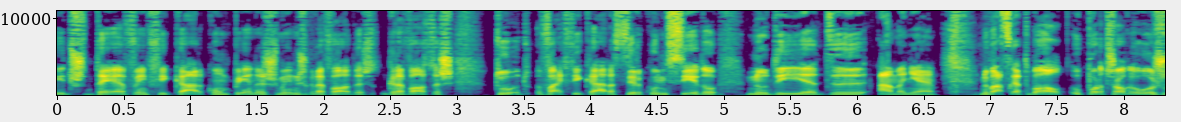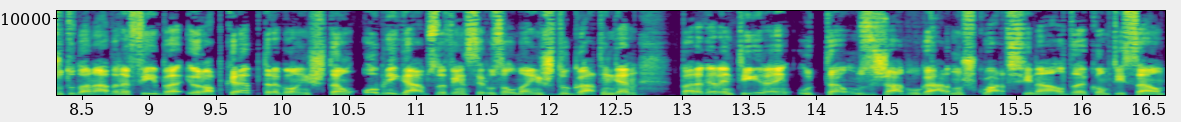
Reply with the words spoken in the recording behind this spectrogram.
arguídos devem ficar com penas menos gravosas. Tudo vai ficar a ser conhecido no dia de amanhã. No basquetebol, o Porto joga hoje o tudo ou nada na FIBA Europe Cup. Dragões estão obrigados a vencer os alemães do Göttingen para garantirem o tão desejado lugar nos quartos final da competição.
